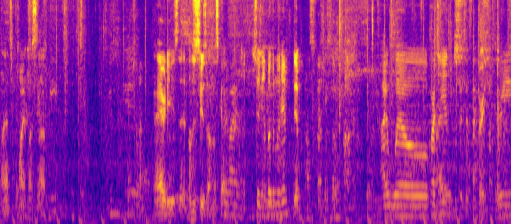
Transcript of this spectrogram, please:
Well, that's pointless then. I already used it. I'll just use it on this guy. So he's gonna Book Moon him. Yep. I will card to hand. Three. Three.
